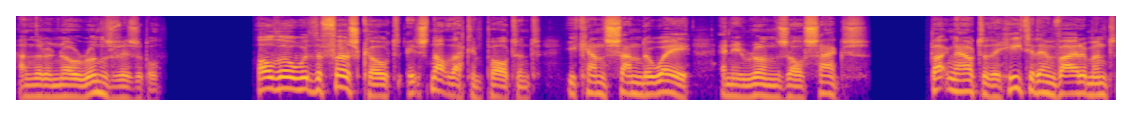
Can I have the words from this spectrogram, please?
and there are no runs visible. Although with the first coat it's not that important, you can sand away any runs or sags. Back now to the heated environment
